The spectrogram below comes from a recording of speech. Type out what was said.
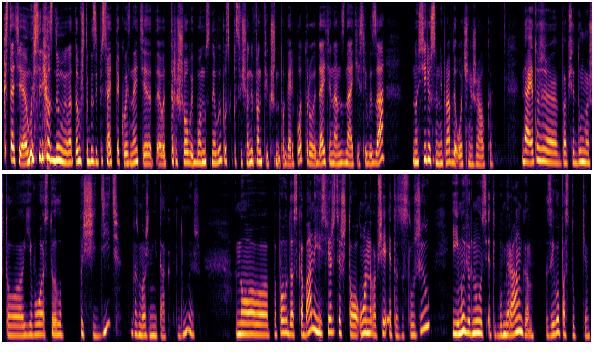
Кстати, мы всерьез думаем о том, чтобы записать такой, знаете, вот трешовый бонусный выпуск, посвященный фанфикшену по Гарри Поттеру. Дайте нам знать, если вы за. Но Сириуса мне, правда, очень жалко. Да, я тоже вообще думаю, что его стоило пощадить. Возможно, не так, как ты думаешь. Но по поводу Аскабана есть версия, что он вообще это заслужил, и ему вернулось это бумерангом за его поступки.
